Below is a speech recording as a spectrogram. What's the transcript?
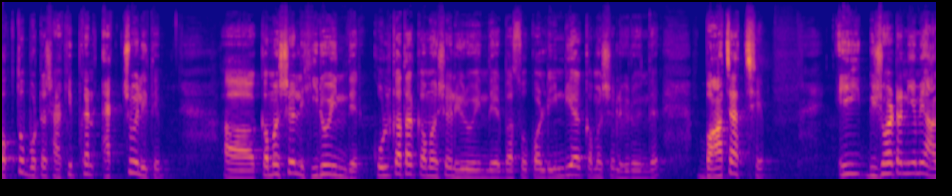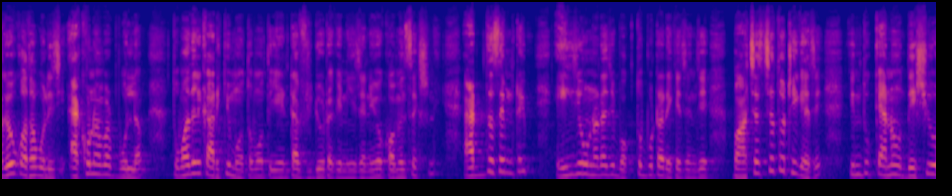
বক্তব্যটা শাকিব খান অ্যাকচুয়ালিতে কমার্শিয়াল হিরোইনদের কলকাতার কমার্শিয়াল হিরোইনদের বা সোকল্ড ইন্ডিয়ার কমার্শিয়াল হিরোইনদের বাঁচাচ্ছে এই বিষয়টা নিয়ে আমি আগেও কথা বলেছি এখন আবার বললাম, তোমাদের কার কি মতামত এই এটা ভিডিওটাকে নিয়ে জানিও কমেন্ট সেকশনে অ্যাট দ্য সেম টাইম এই যে ওনারা যে বক্তব্যটা রেখেছেন যে বাঁচাচ্ছে তো ঠিক আছে, কিন্তু কেন দেশীয়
